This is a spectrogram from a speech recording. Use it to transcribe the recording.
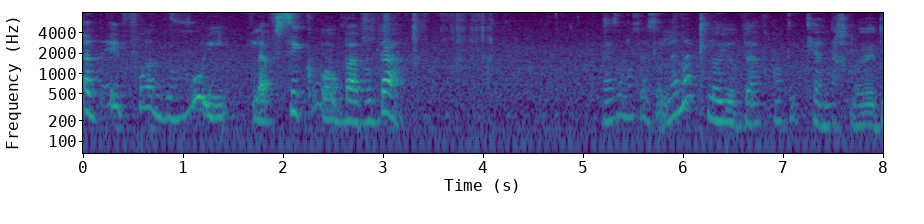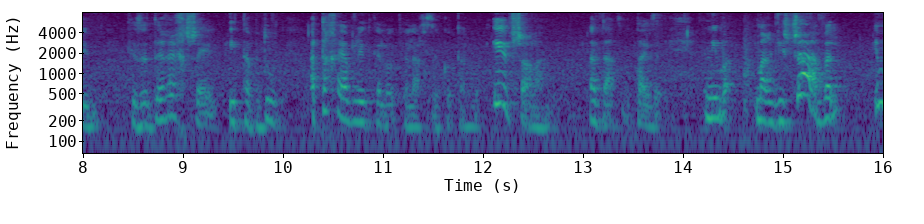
עד איפה הגבול להפסיק או בעבודה. ואז אמרתי לזה, למה את לא יודעת? אמרתי, כי אנחנו לא יודעים. כי זה דרך של התאבדות. אתה חייב להתגלות ולהחזיק אותנו. אי אפשר לנו לדעת מתי זה. אני מרגישה, אבל אם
